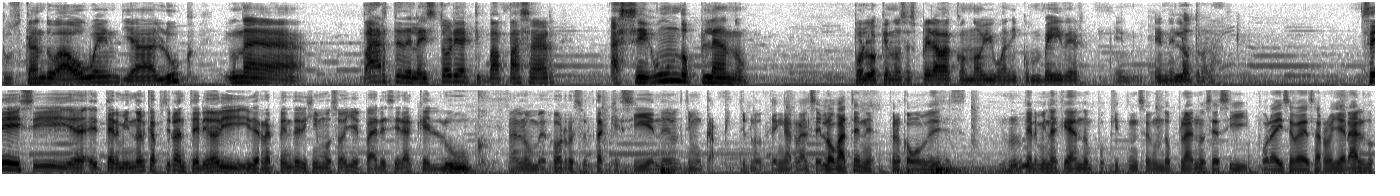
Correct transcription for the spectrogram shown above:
buscando a Owen y a Luke. Una parte de la historia que va a pasar a segundo plano. Por lo que nos esperaba con Obi-Wan y con Vader en, el otro lado. Sí, sí, eh, terminó el capítulo anterior y, de repente dijimos, oye, pareciera que Luke a lo mejor resulta que sí en el último capítulo tenga real, se lo va a tener, pero como dices, termina quedando un poquito en segundo plano, o sea, sí, por ahí se va a desarrollar algo.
